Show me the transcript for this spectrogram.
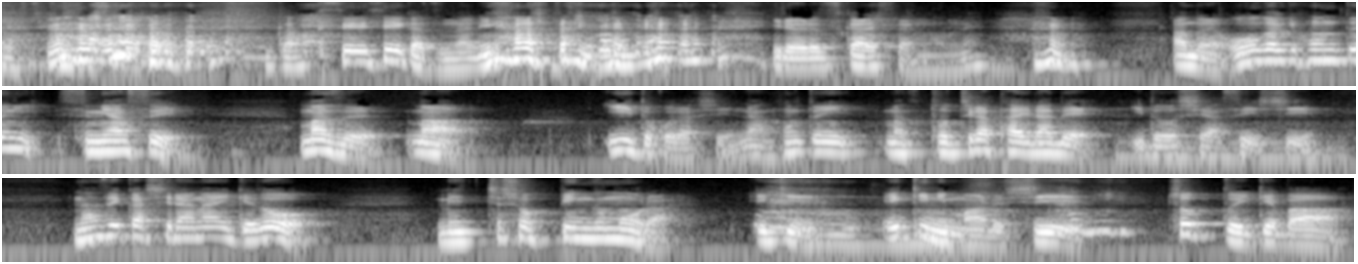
れてるんですけど学生生活何があったのかね。いろいろ疲れてたのかもね。あとね大垣本当に住みやすい。まずまあいいとこだしなんか本当にまず土地が平らで移動しやすいしなぜか知らないけどめっちゃショッピングモールある。駅に駅にもあるし何ちょっと行けば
